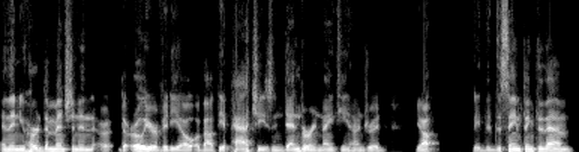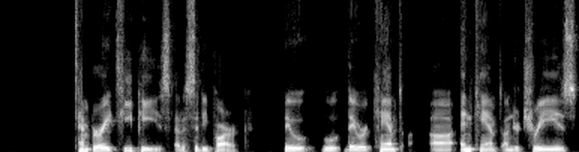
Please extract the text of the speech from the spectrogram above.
And then you heard them mention in the earlier video about the Apaches in Denver in 1900. Yep, they did the same thing to them. Temporary teepees at a city park. They they were camped, uh, encamped under trees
